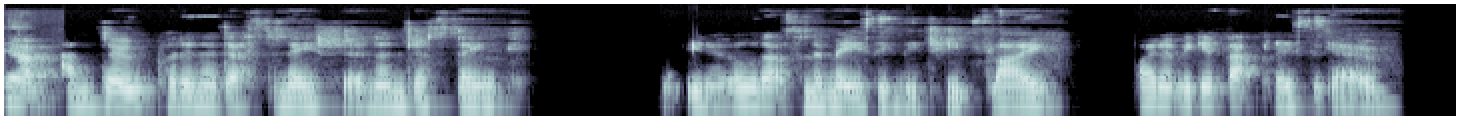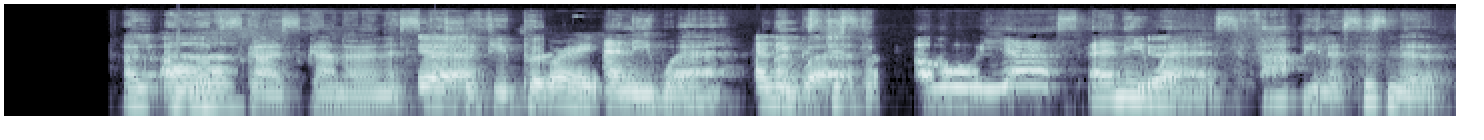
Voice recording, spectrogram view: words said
yeah. and don't put in a destination and just think, you know, oh, that's an amazingly cheap flight. Why don't we give that place a go? I, I uh, love Skyscanner, and especially yeah, if you put great. anywhere. Anywhere. Like, oh, yes, anywhere. Yeah. It's fabulous, isn't it?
